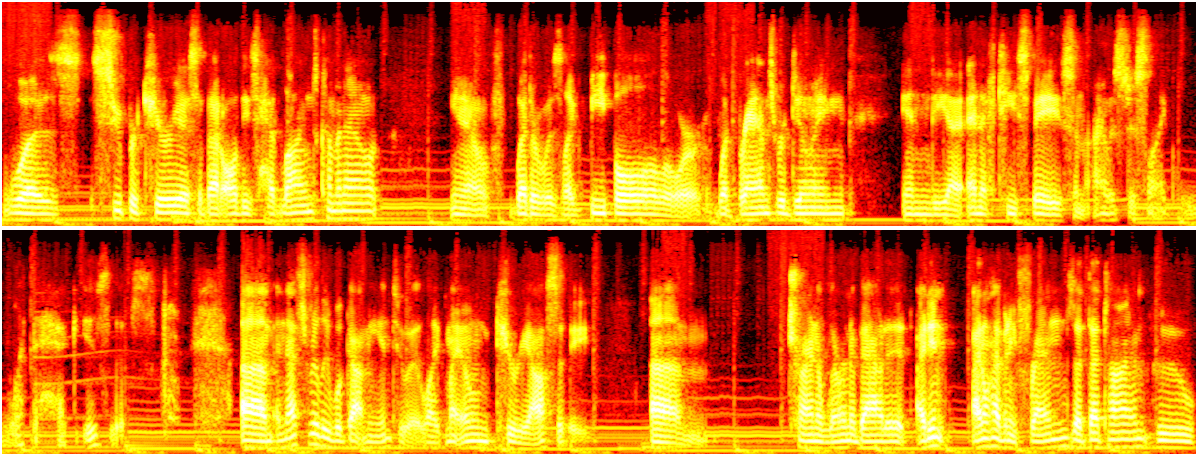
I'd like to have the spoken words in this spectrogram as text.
was super curious about all these headlines coming out. You know, whether it was like Beeple or what brands were doing in the uh, NFT space, and I was just like, "What the heck is this?" Um, and that's really what got me into it, like my own curiosity, um, trying to learn about it. I didn't, I don't have any friends at that time who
